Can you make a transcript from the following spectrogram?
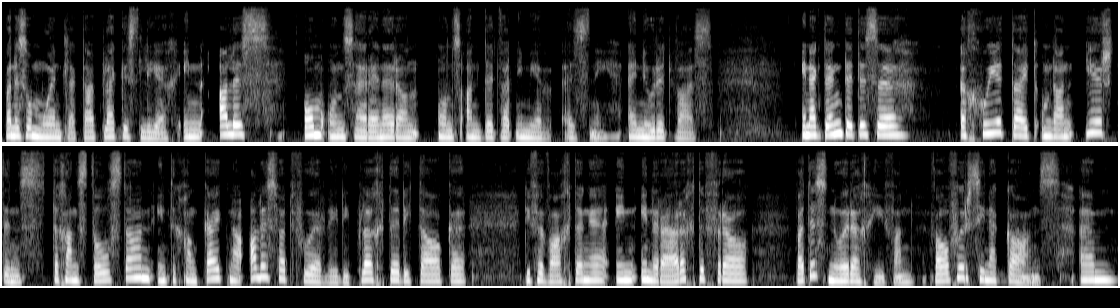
want is onmoontlik. Daai plek is leeg en alles om ons herinner aan ons aan dit wat nie meer is nie en hoe dit was. En ek dink dit is 'n 'n goeie tyd om dan eerstens te gaan stil staan en te gaan kyk na alles wat voor lê, die pligte, die take, die verwagtinge en en regtig te vra wat is nodig hiervan? Waarvoor sien ek kans? Ehm um,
